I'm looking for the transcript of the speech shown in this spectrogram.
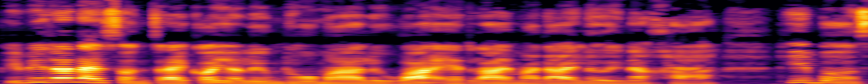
พี่พี่ท่านใดสนใจก็อย่าลืมโทรมาหรือว่าแอดไลน์มาได้เลยนะคะ ที่เบอร์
